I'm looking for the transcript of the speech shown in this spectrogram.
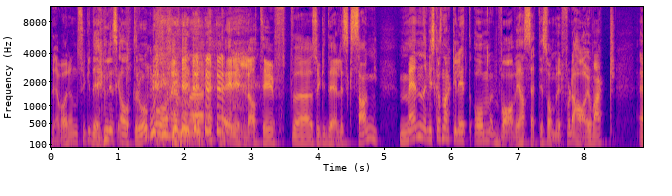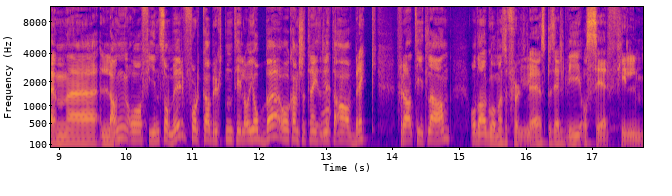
Det var en psykedelisk outro på en eh, relativt eh, psykedelisk sang. Men vi skal snakke litt om hva vi har sett i sommer. For det har jo vært en eh, lang og fin sommer. Folk har brukt den til å jobbe og kanskje trengt et lite avbrekk fra tid til annen. Og da går man selvfølgelig, spesielt vi, og ser film.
